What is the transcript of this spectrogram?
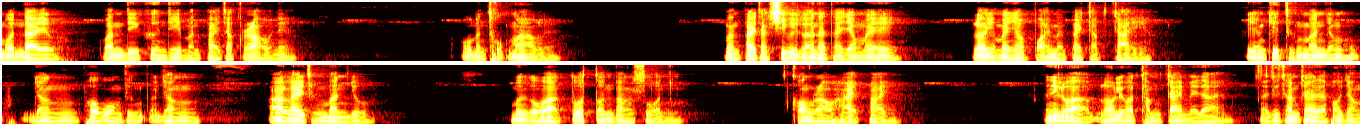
หมดใดวันดีคืนดีมันไปจากเราเนี่ย โอ้มันทุกข์มากเลย มันไปจากชีวิตแล้วนะ แต่ยังไม่ เรายังไม่ยอมปล่อยให้มันไปจากใจ ก็ยังคิดถึงมันยังยังพอวงถึงยังอะไรถึงมันอยู่ เหมือนกับว่าตัวตนบางส่วนของเราหายไป อันนี้เรียกว่าเราเรียกว่าทำใจไม่ได้ที่ทำใจได้เพราะยัง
